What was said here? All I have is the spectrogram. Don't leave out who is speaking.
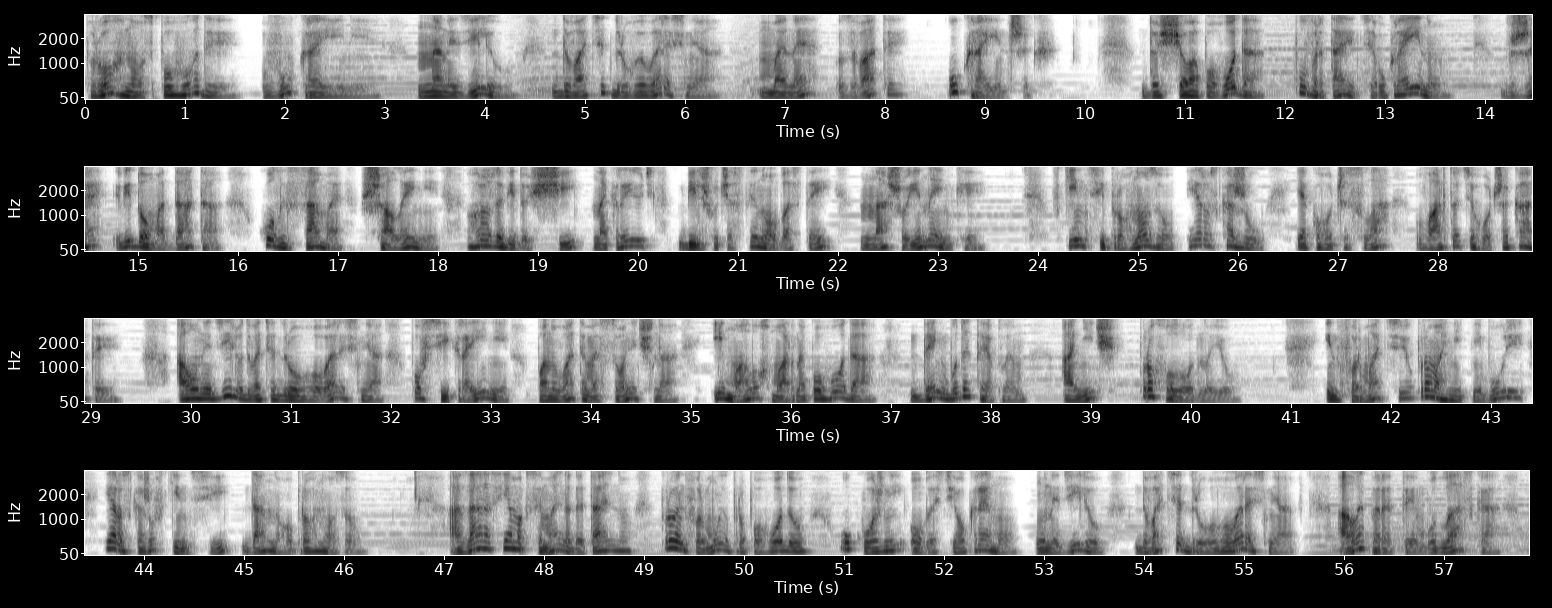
Speaker 1: Прогноз погоди в Україні на неділю 22 вересня. Мене звати Українчик. Дощова погода повертається в Україну. Вже відома дата, коли саме шалені грозові дощі накриють більшу частину областей нашої неньки. В кінці прогнозу я розкажу, якого числа варто цього чекати. А у неділю 22 вересня по всій країні пануватиме сонячна і малохмарна погода. День буде теплим, а ніч прохолодною. Інформацію про магнітні бурі я розкажу в кінці даного прогнозу. А зараз я максимально детально проінформую про погоду у кожній області окремо у неділю 22 вересня. Але перед тим, будь ласка,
